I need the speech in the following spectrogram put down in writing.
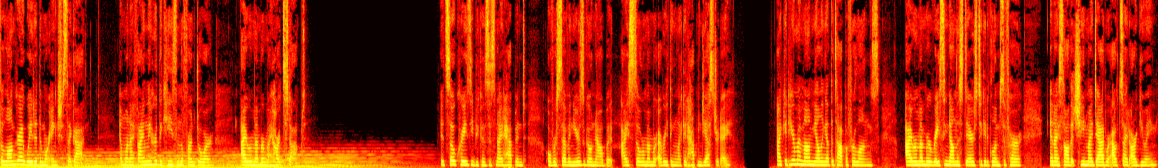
The longer I waited, the more anxious I got. And when I finally heard the keys in the front door, I remember my heart stopped. It's so crazy because this night happened over seven years ago now, but I still remember everything like it happened yesterday. I could hear my mom yelling at the top of her lungs. I remember racing down the stairs to get a glimpse of her, and I saw that she and my dad were outside arguing.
